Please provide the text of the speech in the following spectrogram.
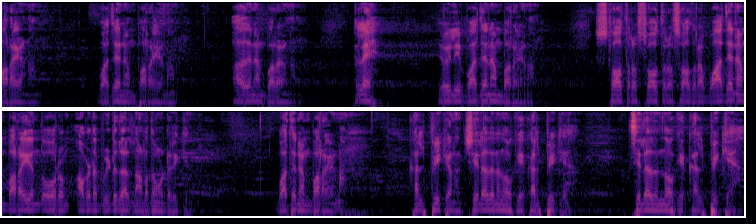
പറയണം. വചനം പറയണം. വചനം പറയണം. അല്ലേ? ജോലി വചനം പറയണം. സ്തോത്ര സ്തോത്ര സ്തോത്ര. വചനം പറയും തോറും അവിടെ വിടുതൽ നടന്നുകൊണ്ടിരിക്കുന്നു. വചനം പറയണം. കൽപ്പിക്കണം. ചിലതിനെ നോക്കി കൽപ്പിക്കുക. ചിലതിനെ നോക്കി കൽപ്പിക്കുക.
